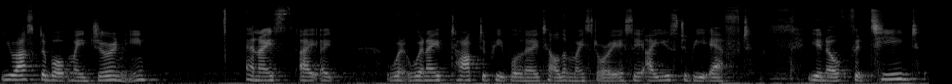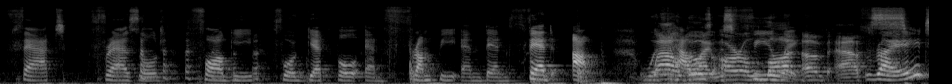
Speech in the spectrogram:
You asked about my journey, and I, I, I when, when I talk to people and I tell them my story, I say I used to be effed, you know, fatigued, fat, frazzled, foggy, forgetful, and frumpy, and then fed up with wow, how I was feeling. lot of F's. Right?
